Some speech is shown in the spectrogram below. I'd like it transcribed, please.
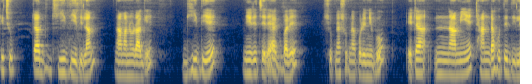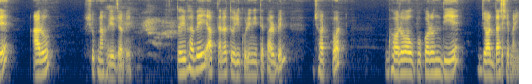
কিছুটা ঘি দিয়ে দিলাম নামানোর আগে। ঘি দিয়ে নেড়ে চেড়ে একবারে শুকনা শুকনা করে নিব। এটা নামিয়ে ঠান্ডা হতে দিলে আরও শুকনা হয়ে যাবে। তো এইভাবেই আপনারা তৈরি করে নিতে পারবেন। ঝটপট ঘরোয়া উপকরণ দিয়ে জর্দা সেমাই।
